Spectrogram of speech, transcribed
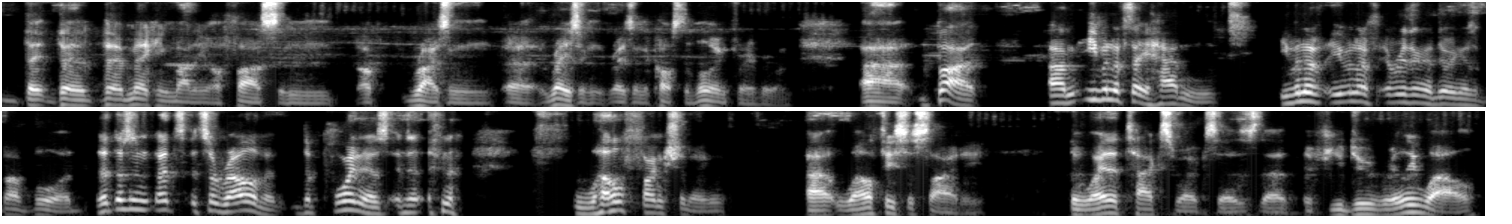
they, they're, they're making money off us and off rising, uh, raising, raising the cost of living for everyone. Uh, but um, even if they hadn't, even if even if everything they're doing is above board, that doesn't. That's it's irrelevant. The point is, in a, in a well functioning, uh, wealthy society, the way the tax works is that if you do really well,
